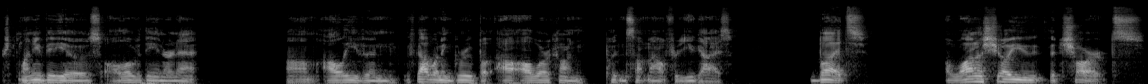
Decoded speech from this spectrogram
There's plenty of videos all over the internet. Um, I'll even, we've got one in group, I'll, I'll work on putting something out for you guys. But I want to show you the charts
